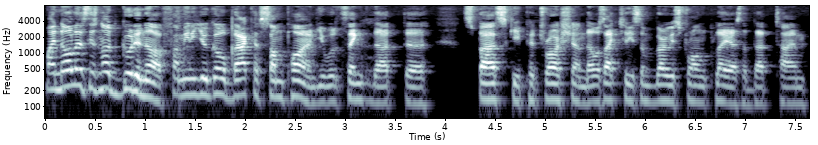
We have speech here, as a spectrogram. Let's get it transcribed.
My knowledge is not good enough. I mean, you go back at some point, you would think that uh, Spassky, Petrosian, there was actually some very strong players at that time.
